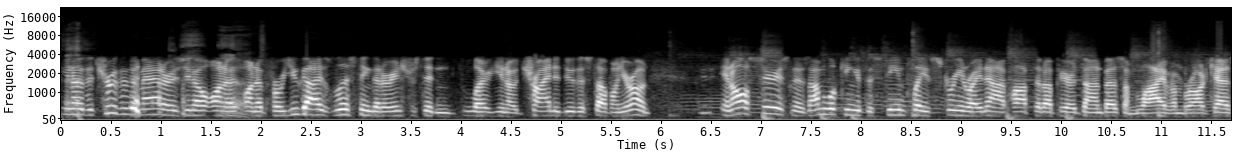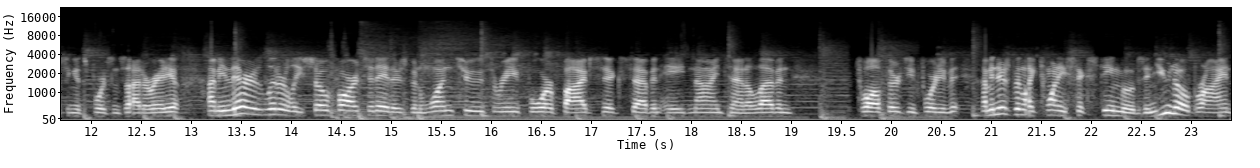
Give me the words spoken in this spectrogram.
You know the truth of the matter is you know on a on a for you guys listening that are interested in like, you know trying to do this stuff on your own in all seriousness i'm looking at the steam play screen right now. I popped it up here at don best i'm live. I'm broadcasting at sports insider radio. I mean there is literally so far today there's been one two three four five six seven eight nine ten eleven 12, 13, 14. I mean, there's been like 26 steam moves. And you know, Brian,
